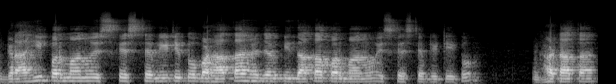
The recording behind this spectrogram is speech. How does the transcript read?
ग्राही परमाणु इसके स्टेबिलिटी को बढ़ाता है, जबकि दाता परमाणु इसके स्टेबिलिटी को घटाता है।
